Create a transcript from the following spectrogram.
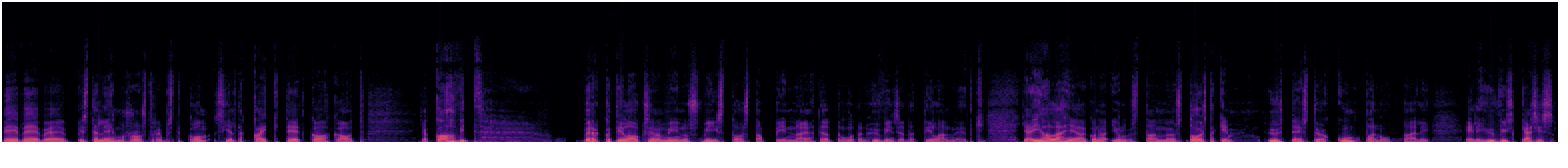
www.lehmusroasteri.com. Sieltä kaikki teet kaakaot ja kahvit verkkotilauksena miinus 15 pinnaa, ja te olette muuten hyvin sieltä tilanneetkin. Ja ihan lähiaikoina julkaistaan myös toistakin yhteistyökumppanuutta, eli, eli hyvissä käsissä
